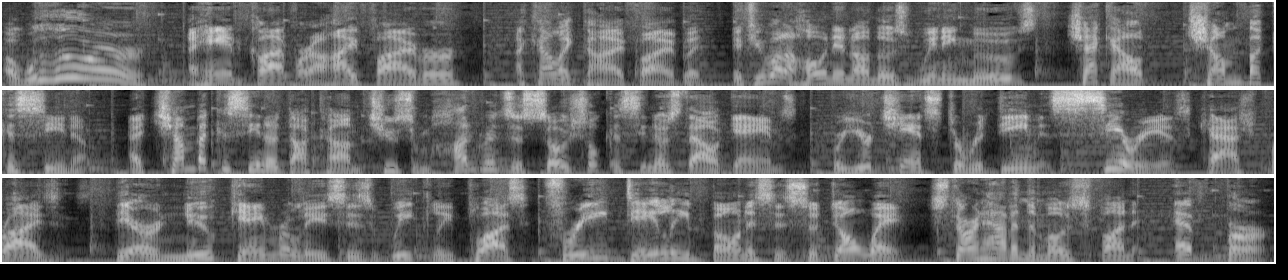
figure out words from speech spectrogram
A woohooer, a hand clapper, a high fiver. I kind of like the high five, but if you want to hone in on those winning moves, check out Chumba Casino. At ChumbaCasino.com, choose from hundreds of social casino style games for your chance to redeem serious cash prizes. There are new game releases weekly, plus free daily bonuses. So don't wait. Start having the most fun ever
